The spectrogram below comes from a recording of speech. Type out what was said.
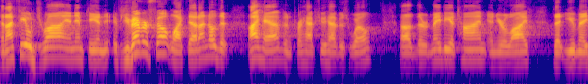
and I feel dry and empty. And if you've ever felt like that, I know that I have, and perhaps you have as well. Uh, there may be a time in your life that you may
